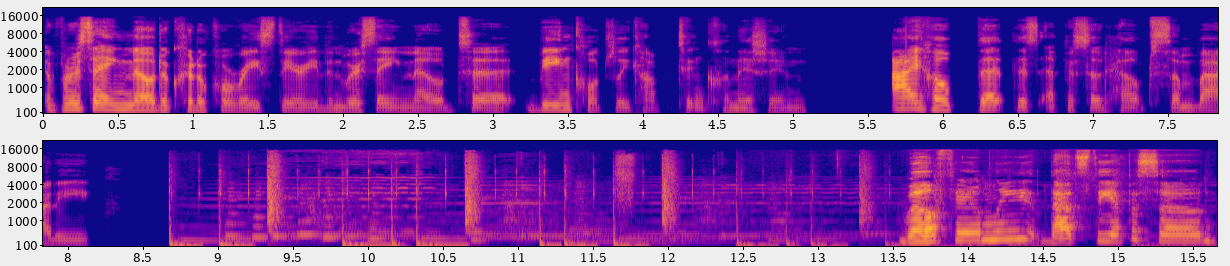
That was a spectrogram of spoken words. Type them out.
If we're saying no to critical race theory, then we're saying no to being culturally competent clinician. I hope that this episode helped somebody Well, family, that's the episode.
